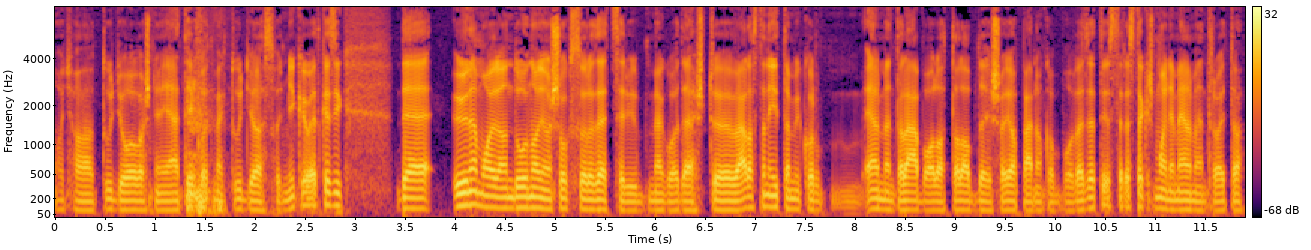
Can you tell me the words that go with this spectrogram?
hogyha tudja olvasni a játékot, meg tudja azt, hogy mi következik, de ő nem hajlandó nagyon sokszor az egyszerűbb megoldást választani. Itt, amikor elment a lába alatt a labda, és a japánok abból vezetést szereztek, és majdnem elment rajta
